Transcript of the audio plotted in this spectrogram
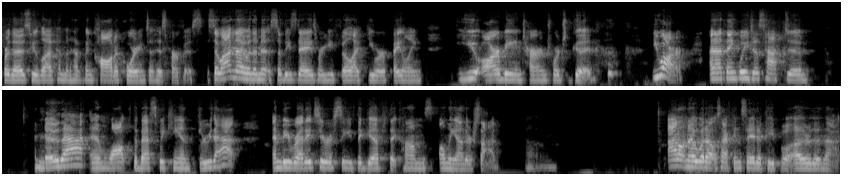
for those who love him and have been called according to his purpose. So I know in the midst of these days where you feel like you are failing, you are being turned towards good. you are. And I think we just have to know that and walk the best we can through that and be ready to receive the gift that comes on the other side. I don't know what else I can say to people other than that,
